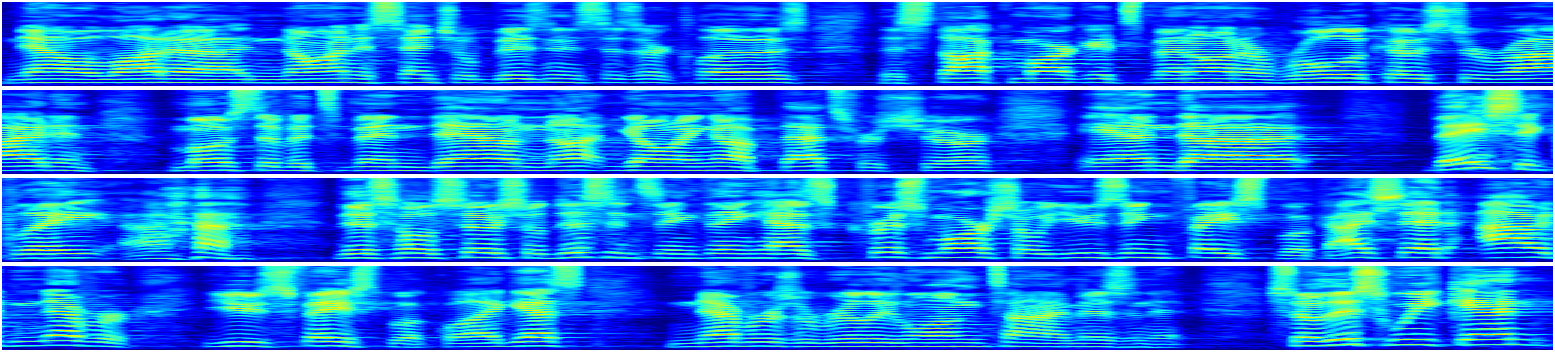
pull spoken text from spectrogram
Now, a lot of non essential businesses are closed. The stock market's been on a roller coaster ride, and most of it's been down, not going up, that's for sure. And, uh, basically, uh, this whole social distancing thing has Chris Marshall using Facebook. I said I would never use Facebook. Well, I guess never is a really long time, isn't it? So this weekend,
